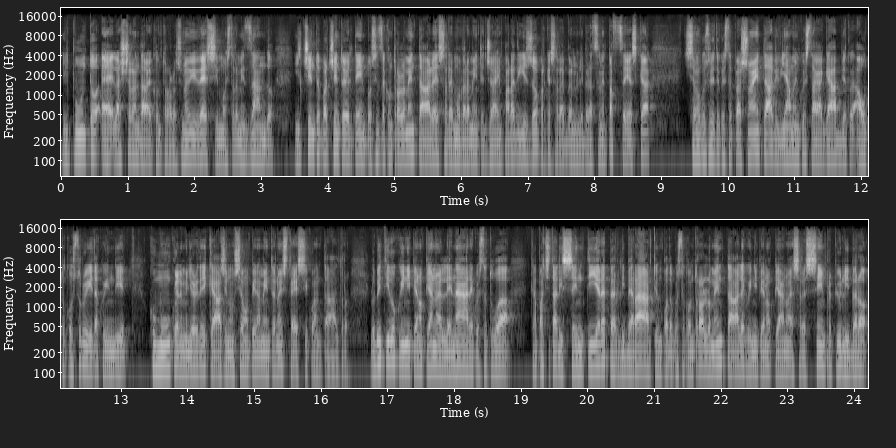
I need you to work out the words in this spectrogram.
Il punto è lasciare andare il controllo. Se noi vivessimo estremizzando il 100% del tempo senza controllo mentale, saremmo veramente già in paradiso perché sarebbe una liberazione pazzesca ci siamo costruiti questa personalità, viviamo in questa gabbia autocostruita, quindi comunque nel migliore dei casi non siamo pienamente noi stessi quant'altro. L'obiettivo quindi piano piano è allenare questa tua capacità di sentire per liberarti un po' da questo controllo mentale, quindi piano piano essere sempre più libero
